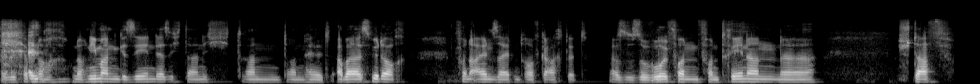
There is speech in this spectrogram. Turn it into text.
Also ich habe also, noch, noch niemanden gesehen, der sich da nicht dran, dran hält. Aber es wird auch von allen Seiten drauf geachtet. Also sowohl von, von Trainern, äh, Staff,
